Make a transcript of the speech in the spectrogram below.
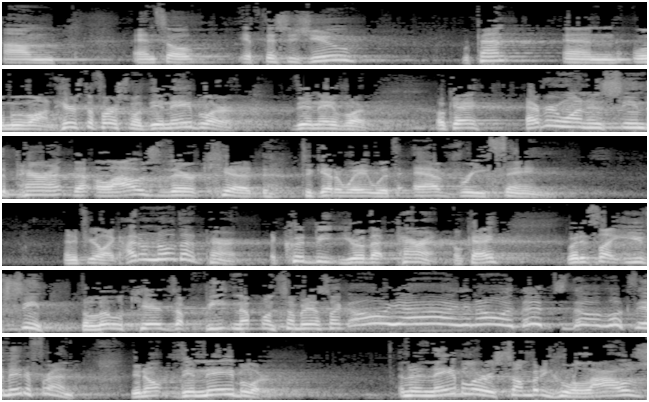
Um, and so if this is you, repent and we'll move on. Here's the first one the enabler. The enabler. Okay? Everyone has seen the parent that allows their kid to get away with everything. And if you're like, I don't know that parent, it could be you're that parent, okay? But it's like you've seen the little kids up beating up on somebody else, like, oh yeah, you know, it's, oh, look, they made a friend. You know, the enabler. An enabler is somebody who allows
